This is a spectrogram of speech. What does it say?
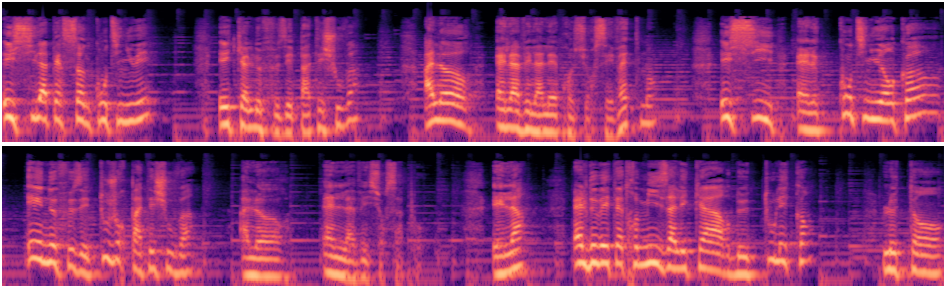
Et si la personne continuait, et qu'elle ne faisait pas teshuva, alors elle avait la lèpre sur ses vêtements. Et si elle continuait encore, et ne faisait toujours pas teshuva, alors elle l'avait sur sa peau. Et là, elle devait être mise à l'écart de tous les camps, le temps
